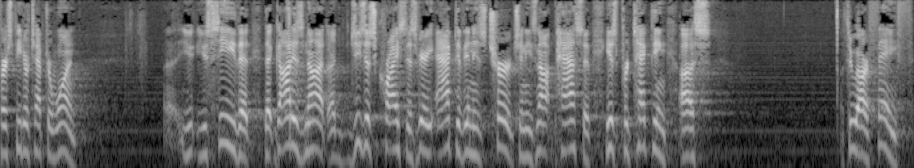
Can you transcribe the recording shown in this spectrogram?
1 Peter chapter 1 you, you see that, that God is not, uh, Jesus Christ is very active in His church and He's not passive. He is protecting us through our faith.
